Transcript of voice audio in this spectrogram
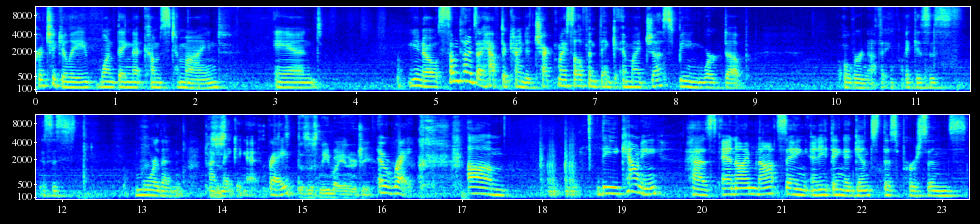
particularly, one thing that comes to mind, and you know, sometimes I have to kind of check myself and think, am I just being worked up over nothing? Like, is this is this more than I'm this- making it, right? Does this need my energy? Oh, right. um, the county has, and I'm not saying anything against this person's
